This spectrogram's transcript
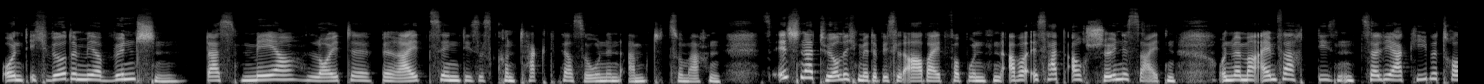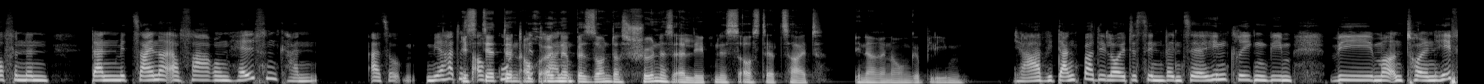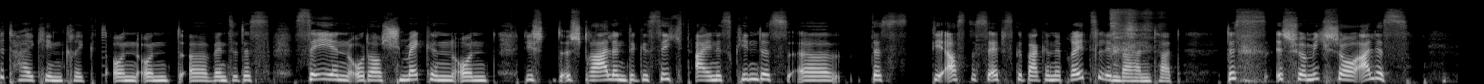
Und ich würde mir wünschen, dass mehr Leute bereit sind, dieses Kontaktpersonenamt zu machen. Es ist natürlich mit ein bisschen Arbeit verbunden, aber es hat auch schöne Seiten. Und wenn man einfach diesen Zöliakie-Betroffenen dann mit seiner Erfahrung helfen kann, also mir hat es Ist auch dir gut denn auch getan. irgendein besonders schönes Erlebnis aus der Zeit in Erinnerung geblieben? Ja, wie dankbar die Leute sind, wenn sie hinkriegen, wie, wie man einen tollen Hefeteig hinkriegt und, und äh, wenn sie das sehen oder schmecken und die st- strahlende Gesicht eines Kindes, äh, das die erste selbstgebackene Brezel in der Hand hat. Das ist für mich schon alles.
